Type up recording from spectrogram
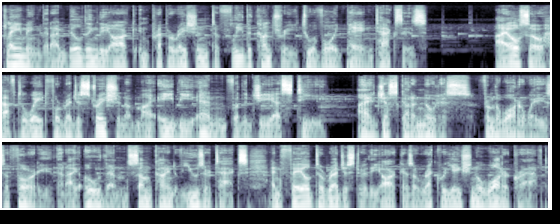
claiming that I'm building the Ark in preparation to flee the country to avoid paying taxes. I also have to wait for registration of my ABN for the GST. I just got a notice from the Waterways Authority that I owe them some kind of user tax and failed to register the Ark as a recreational watercraft.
